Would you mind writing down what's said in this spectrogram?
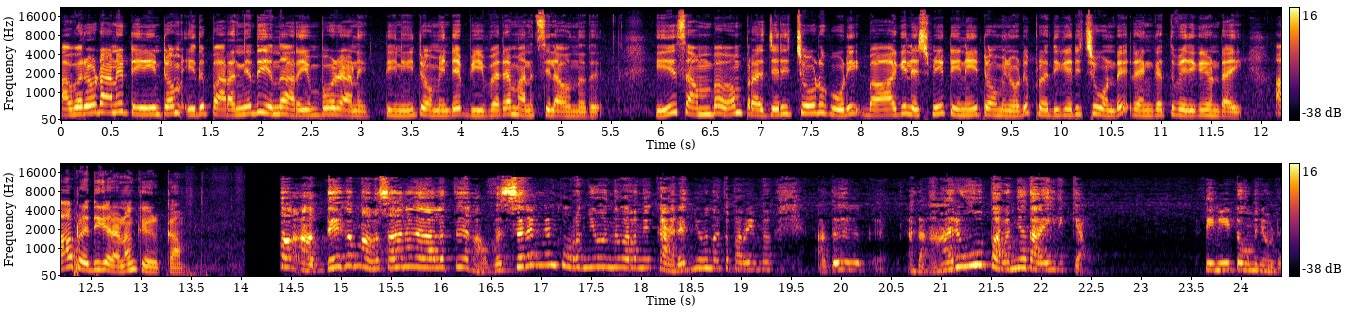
അവരോടാണ് ടിനി ടോം ഇത് പറഞ്ഞത് എന്ന് അറിയുമ്പോഴാണ് ടിനി ടോമിന്റെ വിവരം മനസ്സിലാവുന്നത്. ഈ സംഭവം പ്രചരിച്ചോടുകൂടി ഭാഗ്യലക്ഷ്മി ടിനി ടോമിനോട് പ്രതികരിച്ചുകൊണ്ട് രംഗത്ത് വരികയുണ്ടായി. ആ പ്രതികരണം കേൾക്കാം. അദ്ദേഹം അവസാന കാലത്ത് അവസരങ്ങൾ കുറഞ്ഞു എന്ന് പറഞ്ഞ് കരഞ്ഞു എന്നൊക്കെ പറയുമ്പോൾ അത് അത് ആരോ പറഞ്ഞതായിരിക്കാം ടിനി ടോമിനോട്.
